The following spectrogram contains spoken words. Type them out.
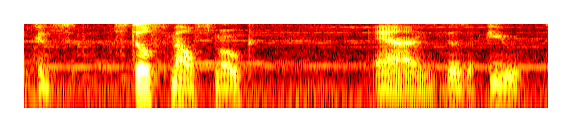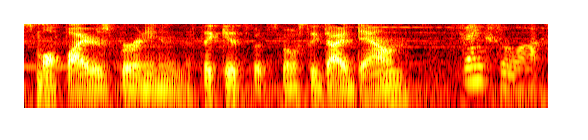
you can s- still smell smoke, and there's a few small fires burning in the thickets, but it's mostly died down. Thanks a lot.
